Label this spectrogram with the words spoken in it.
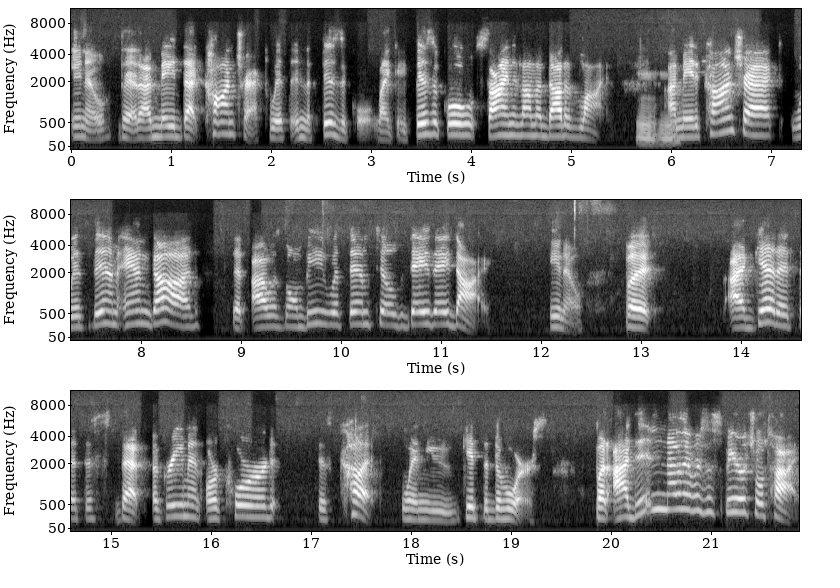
you know, that I made that contract with in the physical, like a physical, sign it on a dotted line. Mm-hmm. I made a contract with them and God that I was going to be with them till the day they die, you know. But I get it that this that agreement or cord is cut when you get the divorce but I didn't know there was a spiritual tie.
